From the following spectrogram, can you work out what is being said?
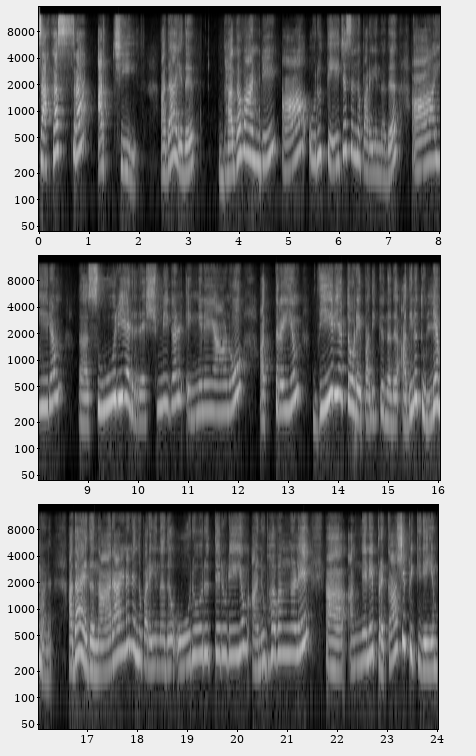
സഹസ്ര അർച്ചി. അതായത് ഭഗവാന്റെ ആ ഒരു തേജസ് എന്ന് പറയുന്നത് ആയിരം സൂര്യരശ്മികൾ എങ്ങനെയാണോ അത്രയും വീര്യത്തോടെ പതിക്കുന്നത് അതിന് തുല്യമാണ്. അതായത് നാരായണൻ എന്ന് പറയുന്നത് ഓരോരുത്തരുടെയും അനുഭവങ്ങളെ അങ്ങനെ പ്രകാശിപ്പിക്കുകയും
